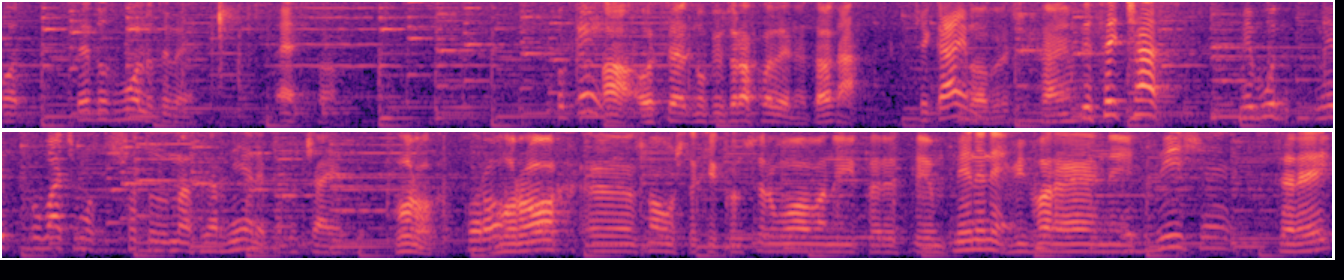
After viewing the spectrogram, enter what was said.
От, це дозволю тебе. Есо. Окей? А, оце ну, півтора хвилини, так? Так. Чекаємо. Добре, чекаємо. В цей час ми, буд... ми побачимо, що тут у нас гарніри виходить. Горох. Горох. Горох, е, знову ж таки, консервований перед тим, Не-не-не. відварений, Звіше, сирий,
